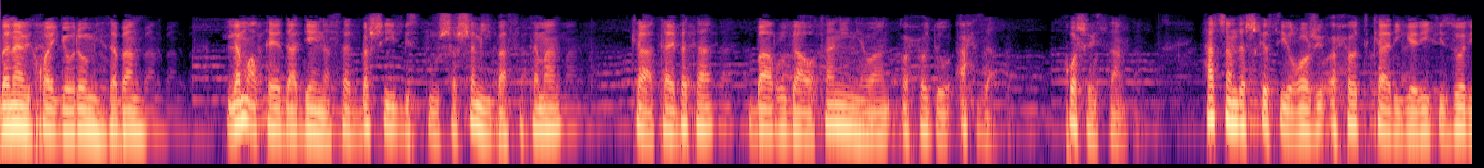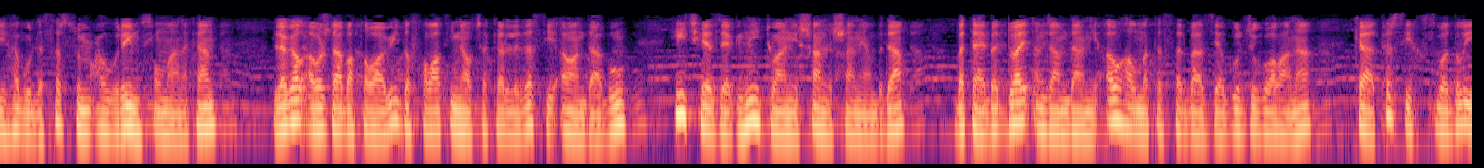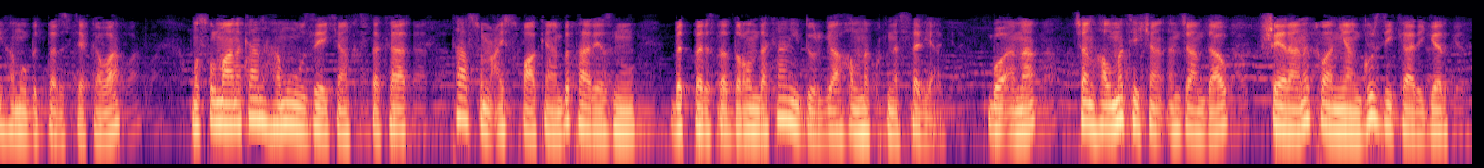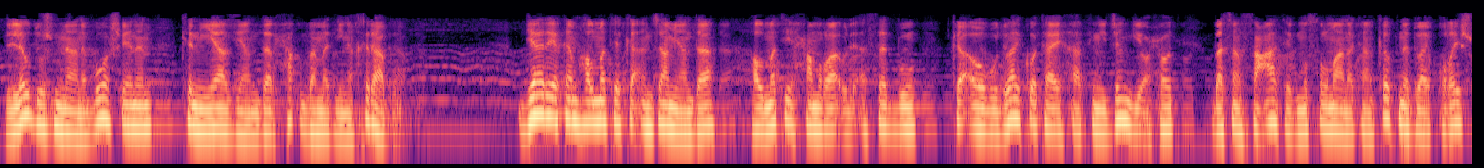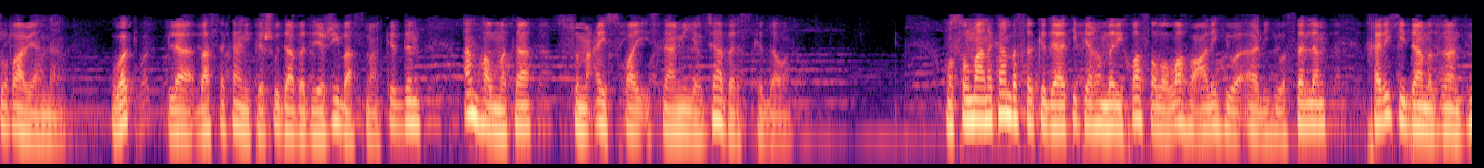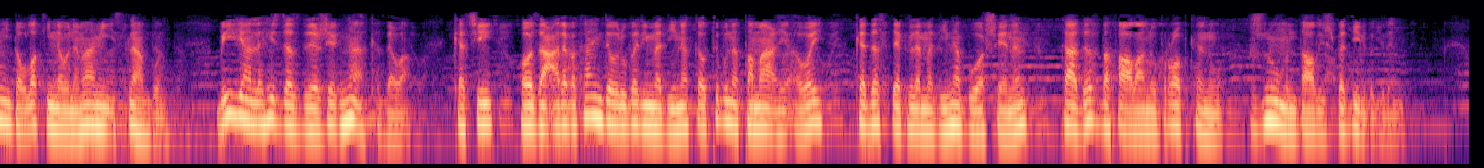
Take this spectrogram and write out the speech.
بە ناوی خوای گەورە و میهرەبان لەم ئەڵقەیەدا دێینە سەر بەشی بیست و شەشەمی باسەکەمان کە تایبەتە بە ڕووداوەکانی نێوان ئوحود و ئەحزاب خۆشەویستان هەرچەندە شکستی ڕۆژی ئوحود کاریگەریەکی زۆری هەبوو لەسەر سمعە ورەی مسلمانەکان لەگەڵ ئەوەشدا بە تەواوی دەسەڵاتی ناوچەکە لە دەستی ئەواندا بوو هیچ هێزێک نەیتوانی شان لە شانیان بدا بە تایبەت دوای ئەنجامدانی ئەو هەڵمەتە سەربازیە گورج و گۆڵانە کە ترسی خستبوە دڵی هەموو بت پەرستێکەوە موسڵمانەکان هەموو وزەیەکیان خستە کار تا سومعەی سوپاکەیان بپارێزن و بت پەرستە دڕندەکانی دورگە هەڵنەکوتنە سەریان بۆ ئەمە چەند هەڵمەتێکیان ئەنجامدا و شێرانە توانیان گورزی کاریگەر لەو دوژمنانە بوەشێنن کە نیازیان دەرحەق بە مەدینە خرابوو. دیارە یەکەم هەڵمەتێک کە ئەنجامیان دا هەڵمەتی حەمڕاء الاسد بوو کە ئەوەبوو دوای کۆتایی هاتنی جەنگی ئوحود بە چەند سەعاتێک موسڵمانەکان کەوتنە دوای قوڕەیش و ڕاویان نان وەک لە باسەکانی پێشوودا بە درێژی باسمان کردن ئەم هەڵمەتە سومعەی سوپای ئیسلامی یەکجار بەرز کردەوە. موسڵمانەکان بە سەرکردایەتی پێغەمبەری خوا صلی الله علیه و آله و سلم خەریکی دامەزراندنی دەوڵەتی نەونەمامی ئیسلام بوون بیریان لە هیچ دەستدرێژیەک نەئەکردەوە کەچی هۆزە عەرەبەکانی دەوروبەری مەدینە کەوتبوونە تەماعی ئەوەی کە دەستێک لە مەدینە بوەشێنن تا دەست بە تاڵان و بڕۆ بکەن و ژن و منداڵیش بە دیل بگرن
